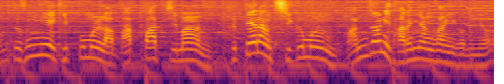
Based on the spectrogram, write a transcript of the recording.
아무튼 승리의 기쁨을 맛봤지만 그때랑 지금은 완전히 다른 양상이거든요.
